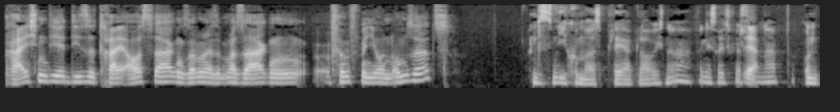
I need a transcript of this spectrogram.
Reichen dir diese drei Aussagen? Sollen wir mal sagen, 5 Millionen Umsatz? Und das ist ein E-Commerce-Player, glaube ich, ne? wenn ich es richtig verstanden ja. habe. Und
